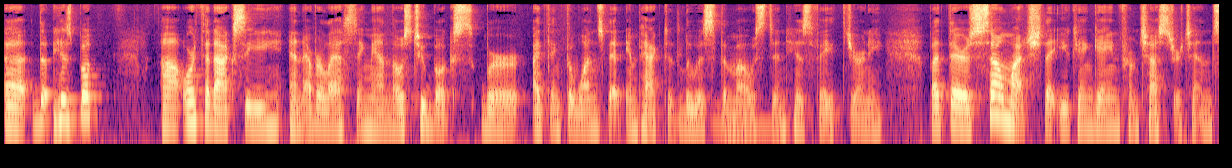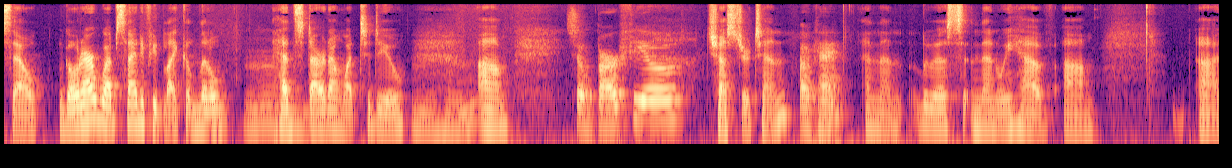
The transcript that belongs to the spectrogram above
uh, the, his book uh, orthodoxy and everlasting man those two books were i think the ones that impacted lewis the most in his faith journey but there's so much that you can gain from chesterton so go to our website if you'd like a little head start on what to do um, So Barfield. Chesterton, Okay. and then Lewis, and then we have um, uh,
